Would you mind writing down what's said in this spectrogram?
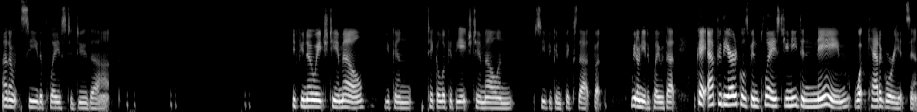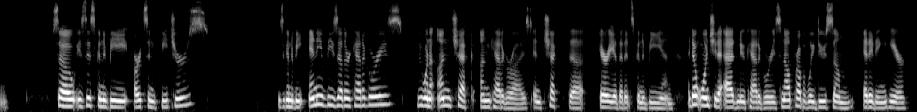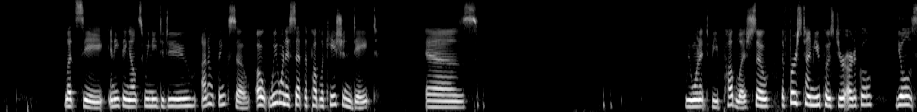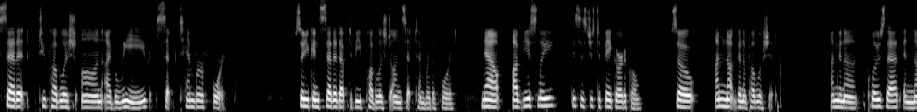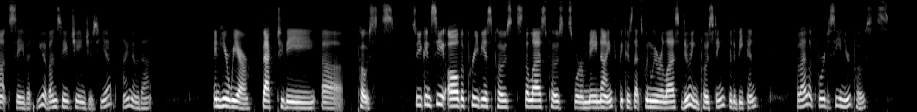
I don't see the place to do that. If you know HTML, you can take a look at the HTML and see if you can fix that, but we don't need to play with that. Okay, after the article's been placed, you need to name what category it's in. So is this going to be arts and features? Is it going to be any of these other categories? We want to uncheck uncategorized and check the area that it's going to be in. I don't want you to add new categories, and I'll probably do some editing here. Let's see, anything else we need to do? I don't think so. Oh, we want to set the publication date as we want it to be published. So the first time you post your article, you'll set it to publish on, I believe, September 4th. So you can set it up to be published on September the 4th. Now, obviously, this is just a fake article. So I'm not going to publish it. I'm going to close that and not save it. You have unsaved changes. Yep, I know that. And here we are, back to the uh, posts. So you can see all the previous posts. The last posts were May 9th because that's when we were last doing posting for the beacon. But I look forward to seeing your posts.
